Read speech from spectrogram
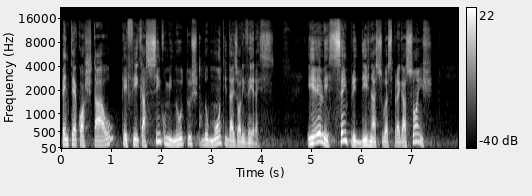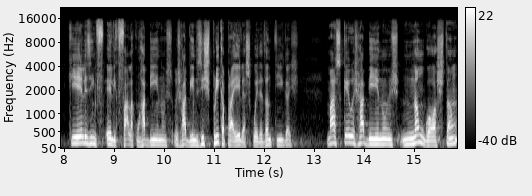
pentecostal que fica a cinco minutos do Monte das Oliveiras. E ele sempre diz nas suas pregações que eles, ele fala com rabinos, os rabinos explicam para ele as coisas antigas, mas que os rabinos não gostam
